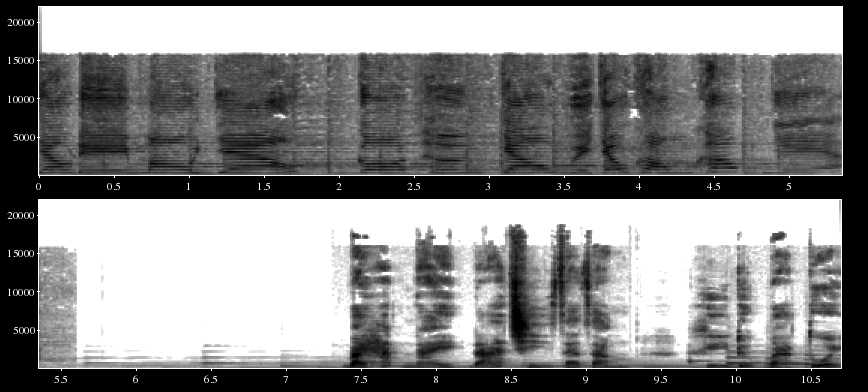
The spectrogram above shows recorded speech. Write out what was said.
cháu đi mau giao cô thương cháu vì cháu không khóc nhẹ bài hát này đã chỉ ra rằng khi được 3 tuổi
